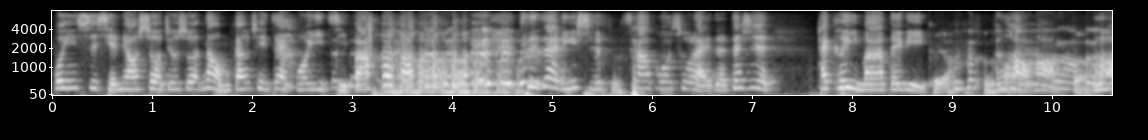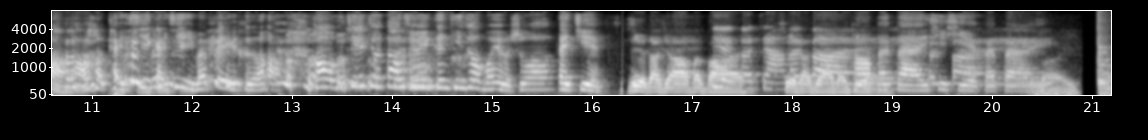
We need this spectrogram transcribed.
播音室闲聊的时候，就是说那我们干脆再播一集吧，是在临时插播出来的，但是。还可以吗，David？可以啊，很好哈，很好哈，好，感谢感谢你们配合哈。好，我们今天就到这边跟听众朋友说再见，谢谢大家，拜拜，谢谢大家，谢谢大家，再见，好，拜拜，谢谢，拜拜。拜拜。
